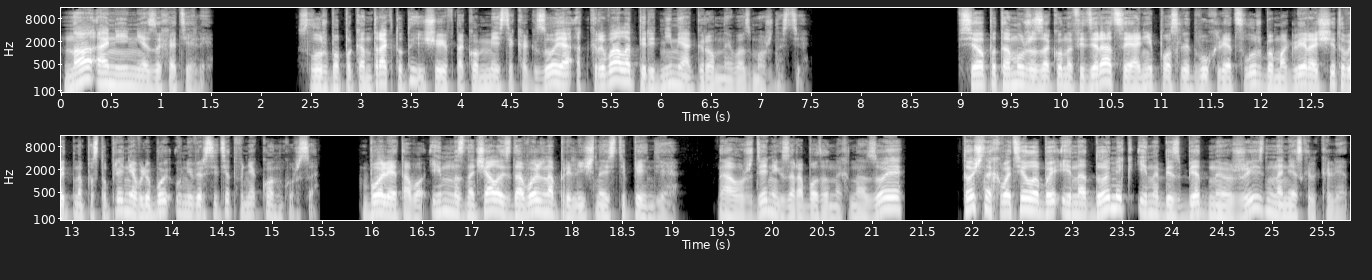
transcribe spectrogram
Но они не захотели. Служба по контракту, да еще и в таком месте, как Зоя, открывала перед ними огромные возможности. Все по тому же закону Федерации они после двух лет службы могли рассчитывать на поступление в любой университет вне конкурса. Более того, им назначалась довольно приличная стипендия. А уж денег, заработанных на Зое, Точно хватило бы и на домик, и на безбедную жизнь на несколько лет.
